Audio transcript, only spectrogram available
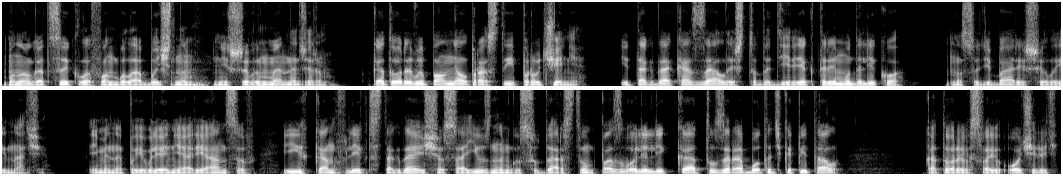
Много циклов он был обычным нишевым менеджером, который выполнял простые поручения. И тогда казалось, что до директора ему далеко. Но судьба решила иначе. Именно появление арианцев и их конфликт с тогда еще союзным государством позволили Кату заработать капитал, который, в свою очередь,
